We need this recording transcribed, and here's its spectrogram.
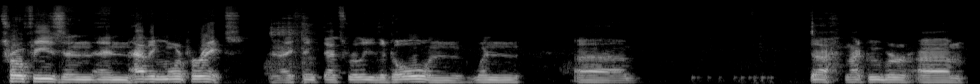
trophies and and having more parades. And I think that's really the goal. And when uh, uh, not Guber. Um,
